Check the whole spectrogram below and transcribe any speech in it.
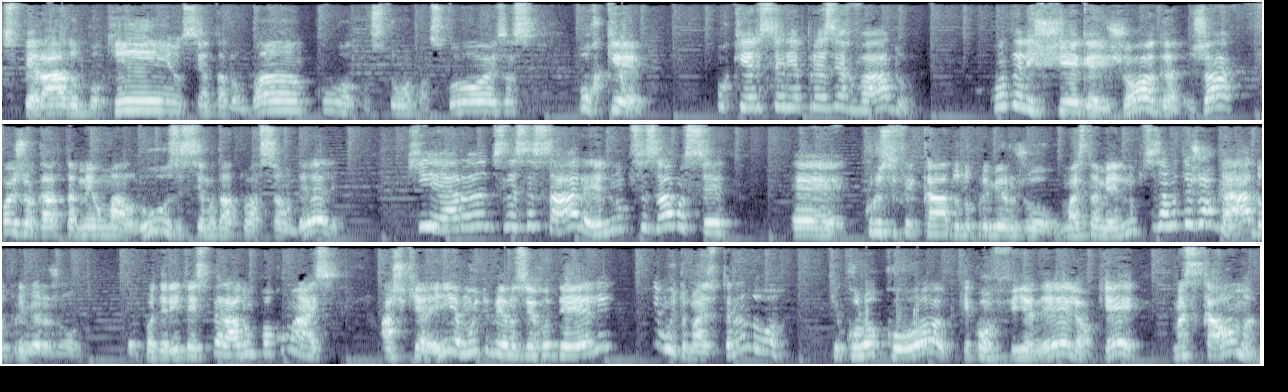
esperado um pouquinho, sentado no banco, acostuma com as coisas. Por quê? porque ele seria preservado. Quando ele chega e joga, já foi jogado também uma luz em cima da atuação dele que era desnecessária. Ele não precisava ser é, crucificado no primeiro jogo, mas também ele não precisava ter jogado o primeiro jogo. Ele poderia ter esperado um pouco mais. Acho que aí é muito menos erro dele e muito mais do treinador, que colocou, que confia nele, ok, mas calma,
